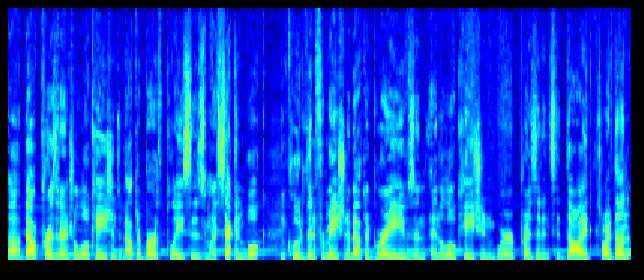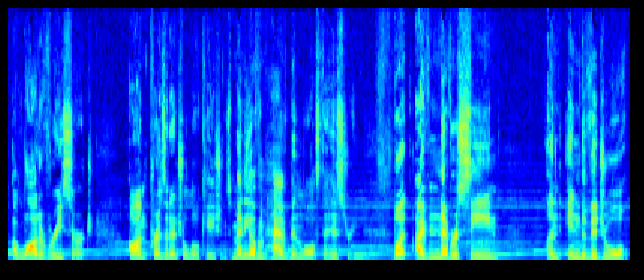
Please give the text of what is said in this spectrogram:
uh, about presidential locations, about their birthplaces. My second book included information about their graves and, and the location where presidents had died. So I've done a lot of research on presidential locations. Many of them have been lost to history, but I've never seen an individual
